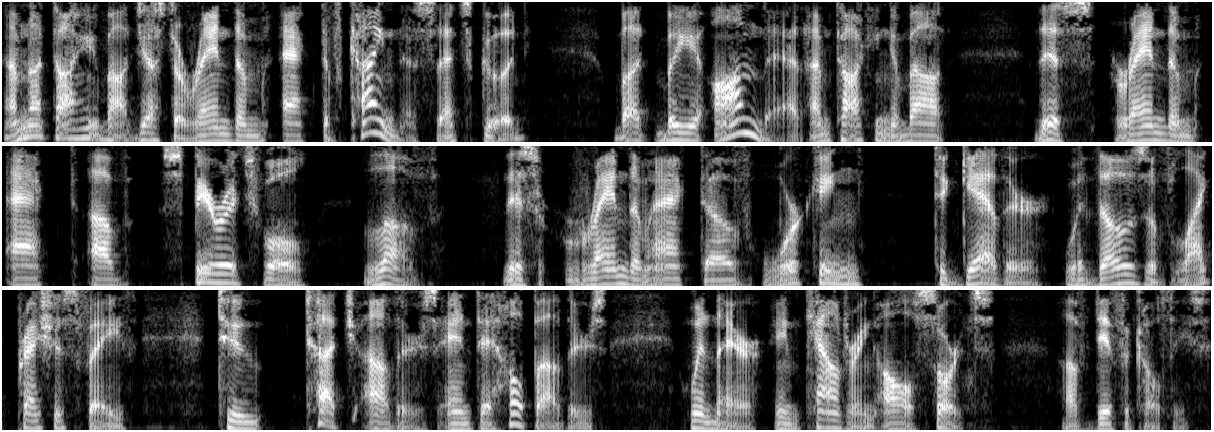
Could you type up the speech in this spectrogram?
I'm not talking about just a random act of kindness. That's good. But beyond that, I'm talking about this random act of spiritual love, this random act of working together with those of like precious faith to touch others and to help others when they're encountering all sorts of difficulties.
